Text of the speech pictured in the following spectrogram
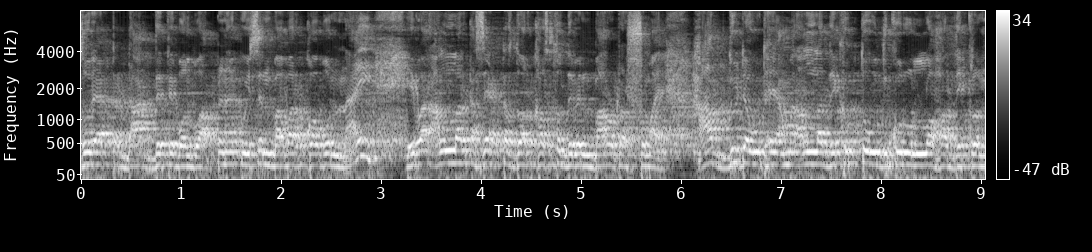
জোরে একটা ডাক দিতে বলব। আপনারা কইছেন বাবার কবর নাই, এবার আল্লাহর কাছে একটা দরখাস্ত দেবেন বারোটার সময়। হাত দুইটা উঠাই আমার আল্লাহ দেখুক তো উদ্কুরুল্লাহ দিক্রন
